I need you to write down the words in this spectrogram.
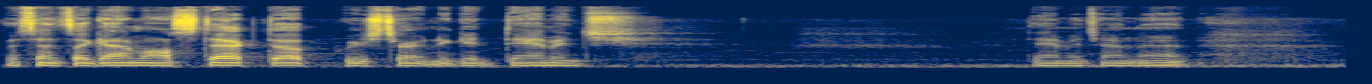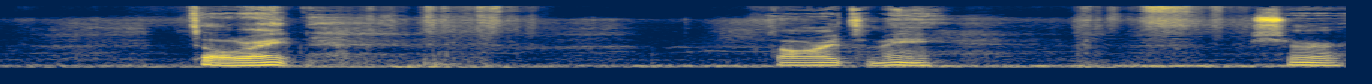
But since I got them all stacked up, we're starting to get damage. Damage on that. It's all right. It's all right to me. Sure.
